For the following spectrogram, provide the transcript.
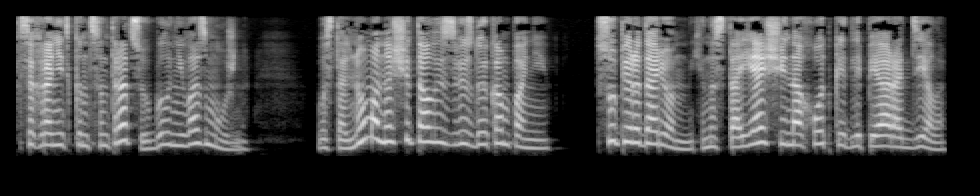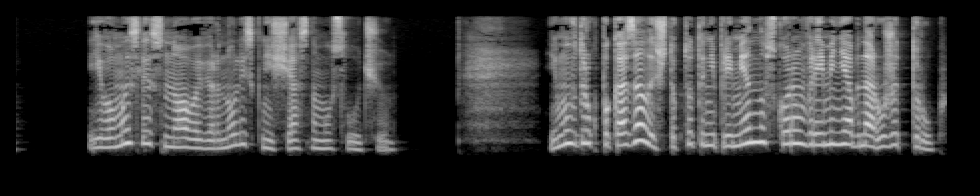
Сохранить концентрацию было невозможно. В остальном она считалась звездой компании. Суперодаренный, настоящей находкой для пиар-отдела. Его мысли снова вернулись к несчастному случаю. Ему вдруг показалось, что кто-то непременно в скором времени обнаружит труп.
